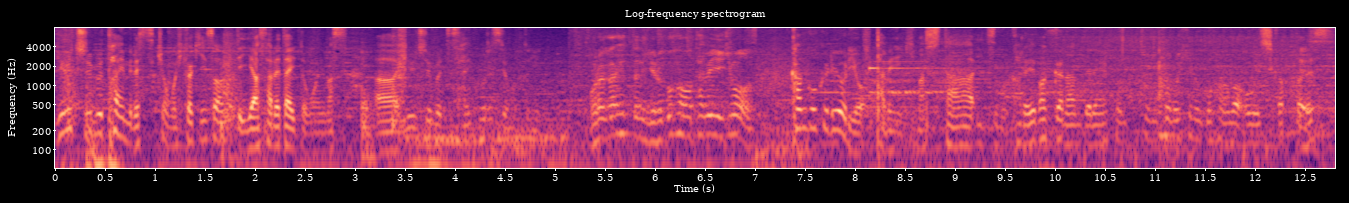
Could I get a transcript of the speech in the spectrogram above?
YouTube タイムです。今日もヒカキンさんを見て癒されたいと思います。あー YouTube って最高ですよ本当に。お腹減ったんで夜ご飯を食べに行きます。韓国料理を食べに来ました。いつもカレーばっかなんでね本当にこの日のご飯は美味しかったです。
